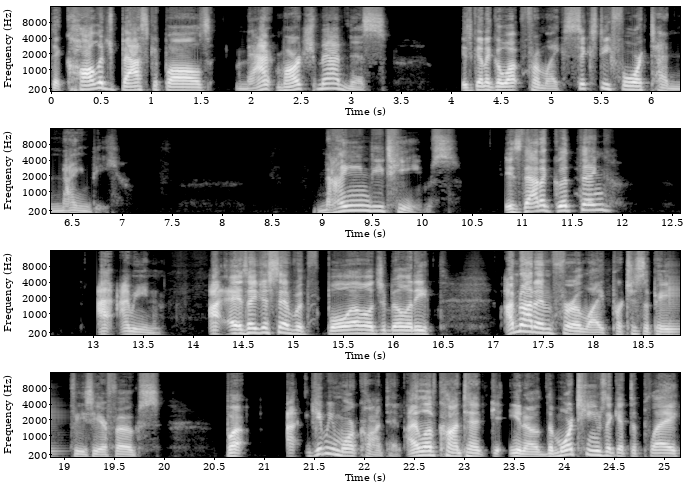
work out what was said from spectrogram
that college basketball's March Madness is going to go up from like 64 to 90. 90 teams. Is that a good thing? I, I mean, I, as I just said with bowl eligibility, I'm not in for like participation fees here, folks, but uh, give me more content. I love content. You know, the more teams that get to play,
